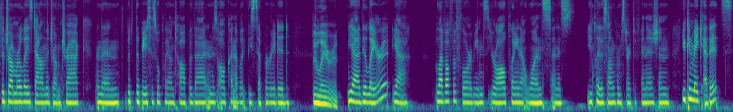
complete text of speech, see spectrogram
the drummer lays down the drum track, and then but the bassist will play on top of that, and it's all kind of like these separated They layer it. Yeah, they layer it. Yeah. Live off the floor means you're all playing at once and it's you play the song from start to finish and you can make edits.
